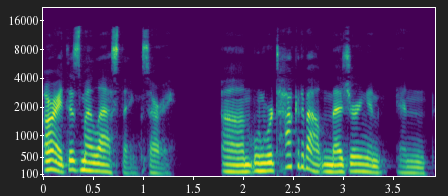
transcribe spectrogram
All right, this is my last thing. Sorry. Um, when we're talking about measuring and, and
